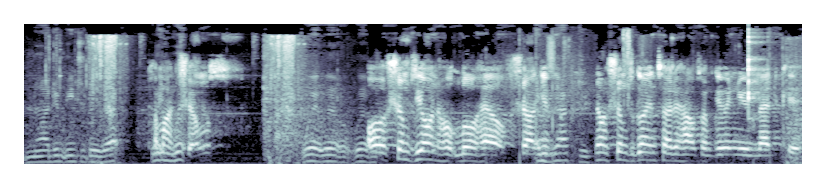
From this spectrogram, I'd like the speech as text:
No. No, I didn't mean to do that. Come wait, on, wait, Shums. Wait, wait, wait. Oh, Shums, you're on low health. Should I give Exactly. No, Shums, go inside the house. I'm giving you a med kit.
